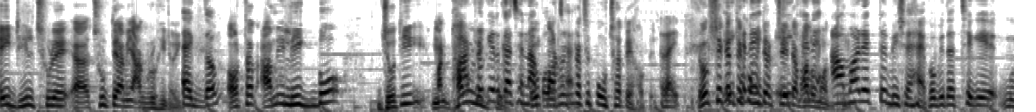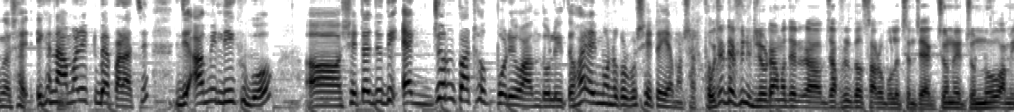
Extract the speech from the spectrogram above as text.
এই ঢিল ছুঁড়ে ছুটতে আমি আগ্রহী নই। একদম। অর্থাৎ আমি লিখব যদি মানে ভালো লিখব কাছে না পাঠকের। কাছে পৌঁছাতে হবে। রাইট এবং সেক্ষেত্রে কবিতার চেয়ে এটা ভালো মাধ্যম আমার একটা বিষয় হ্যাঁ কবিতার থেকে এখানে আমার একটু ব্যাপার আছে যে আমি লিখব সেটা যদি একজন পাঠক পড়েও আন্দোলিত হয়, আমি মনে করব সেটাই আমার সার্থক। ওটা ডেফিনেটলি ওটা আমাদের জাফর ইকবাল স্যারও বলেছেন যে একজনের জন্য আমি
